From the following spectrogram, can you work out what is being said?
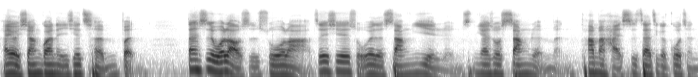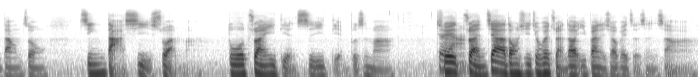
还有相关的一些成本。但是我老实说啦，这些所谓的商业人，应该说商人们，他们还是在这个过程当中精打细算嘛，多赚一点是一点，不是吗？所以转嫁的东西就会转到一般的消费者身上啊。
